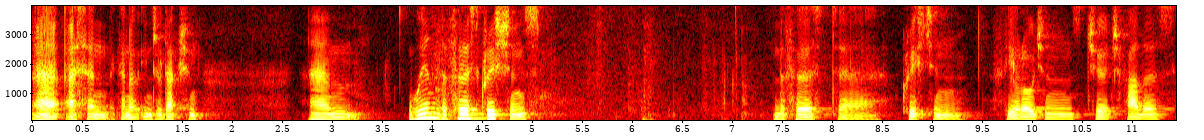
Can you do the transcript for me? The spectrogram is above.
uh, as a kind of introduction. Um, when the first Christians, the first uh, Christian theologians, church fathers,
